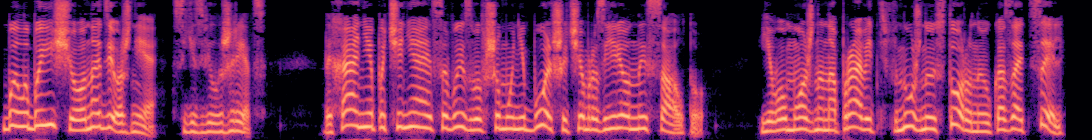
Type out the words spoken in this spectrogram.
было бы еще надежнее, съязвил жрец. Дыхание подчиняется вызвавшему не больше, чем разъяренный Салту. Его можно направить в нужную сторону и указать цель,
